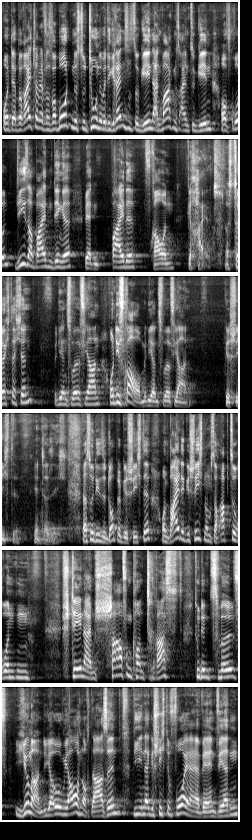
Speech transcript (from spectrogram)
und der Bereitschaft, etwas Verbotenes zu tun, über die Grenzen zu gehen, ein Wagnis einzugehen, aufgrund dieser beiden Dinge werden beide Frauen geheilt. Das Töchterchen mit ihren zwölf Jahren und die Frau mit ihren zwölf Jahren. Geschichte hinter sich. Das ist so diese Doppelgeschichte. Und beide Geschichten, um es noch abzurunden, stehen einem scharfen Kontrast zu den zwölf Jüngern, die ja irgendwie auch noch da sind, die in der Geschichte vorher erwähnt werden.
